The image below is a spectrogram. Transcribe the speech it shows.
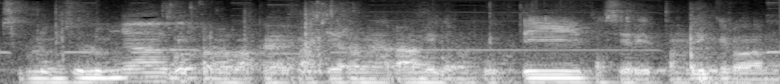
Sebelum-sebelumnya gue pernah pakai pasir merah background putih pasir hitam background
